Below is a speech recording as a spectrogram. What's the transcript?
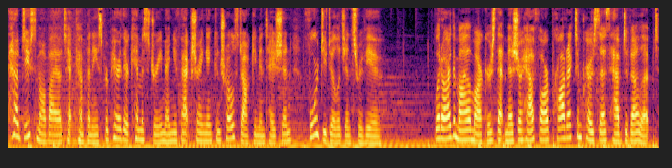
How do small biotech companies prepare their chemistry, manufacturing, and controls documentation for due diligence review? What are the mile markers that measure how far product and process have developed?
